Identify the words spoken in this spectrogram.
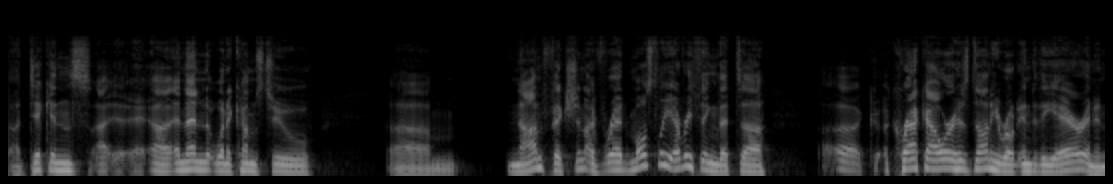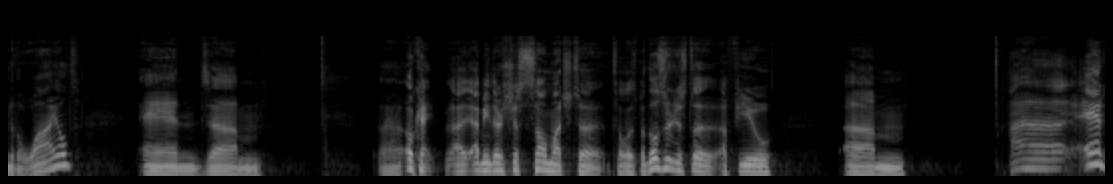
uh, Dickens, and then when it comes to um, nonfiction, I've read mostly everything that Krakauer has done. He wrote Into the Air and Into the Wild, and um, uh, okay, I, I mean, there's just so much to to list, but those are just a, a few. Um, uh, and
